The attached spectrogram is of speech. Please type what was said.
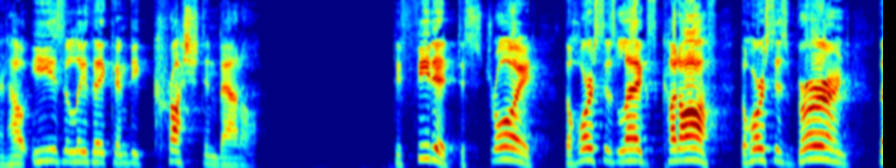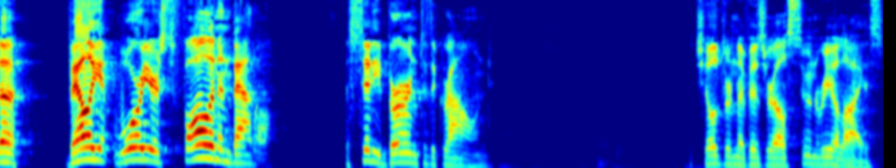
and how easily they can be crushed in battle, defeated, destroyed, the horses' legs cut off, the horses burned, the valiant warriors fallen in battle, the city burned to the ground. The children of Israel soon realized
